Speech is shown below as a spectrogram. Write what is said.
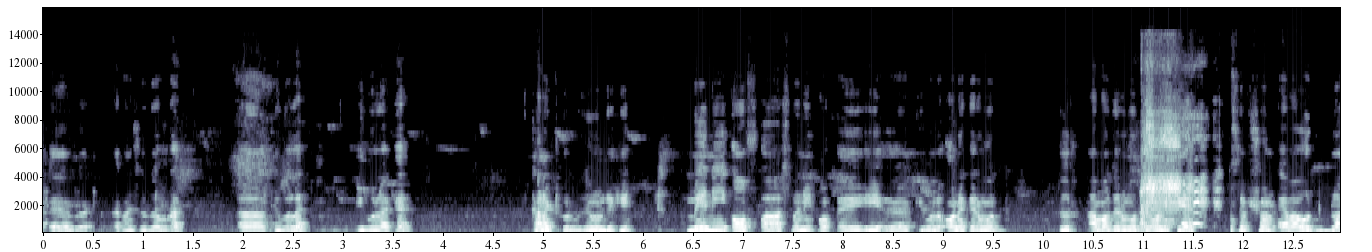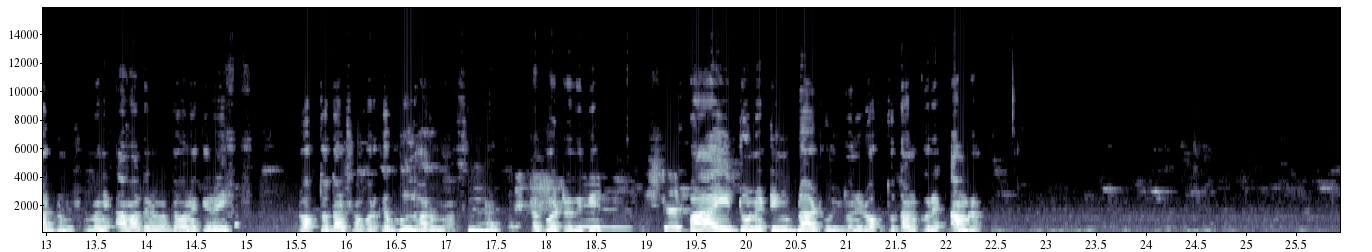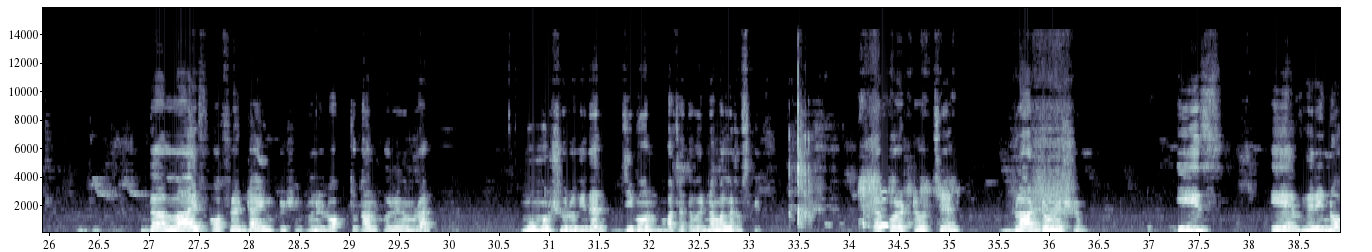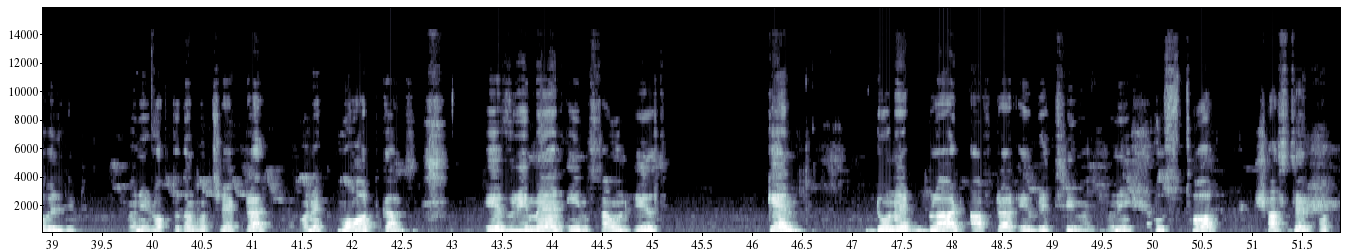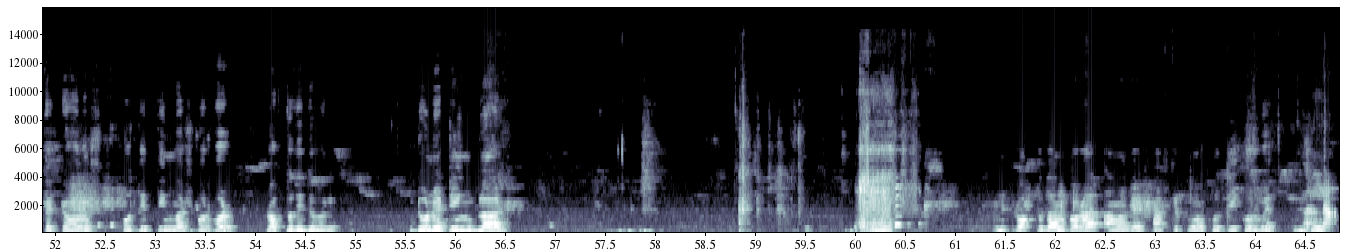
এখন শুধু আমরা কি বলে? এগুলাকে কানেক্ট করব। যেমন দেখি মেনি অফ আস মানে কি বলে? অনেকের মধ্যে আমাদের মধ্যে অনেকে কনসেপশন অ্যাবাউট ব্লাড ডোনেশন মানে আমাদের মধ্যে অনেকেরই রক্তদান সম্পর্কে ভুল ধারণা আছে। হ্যাঁ? তারপর একটা দেখি বাই ডোনেটিং ব্লাড উই মানে রক্তদান করে আমরা। The life of a dying patient মানে রক্তদান করে আমরা মুমূর্ষু রোগীদের জীবন বাঁচাতে পারি না মাল্লাহসকে তারপরেরটা হচ্ছে blood donation is a very noble deed মানে রক্তদান হচ্ছে একটা অনেক মহৎ কাজ। Every man in sound health can donate blood after every three month মানে সুস্থ স্বাস্থ্যের প্রত্যেকটা মানুষ প্রতি তিন মাস পর পর রক্ত দিতে পারে। ডোনেটিং ব্লাড রক্তদান করা আমাদের স্বাস্থ্যের কোনো ক্ষতি করবে না। না।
